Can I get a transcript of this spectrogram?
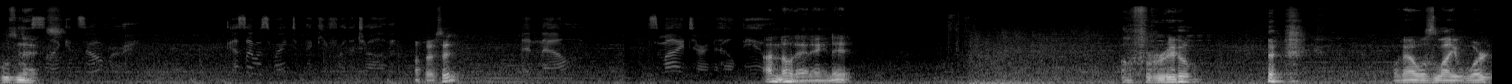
Who's next? like it's over. Guess I right to pick you for the job. Oh, that's it? And now, it's my turn to help you. I know that ain't it. Oh, for real? well, that was light work.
